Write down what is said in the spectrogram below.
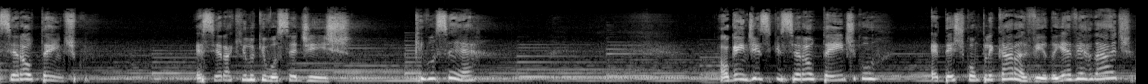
Ser autêntico é ser aquilo que você diz que você é. Alguém disse que ser autêntico é descomplicar a vida, e é verdade.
